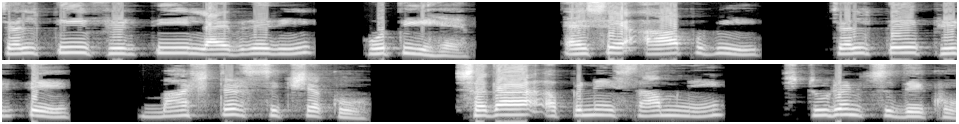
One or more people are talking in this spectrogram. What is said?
चलती फिरती लाइब्रेरी होती है, ऐसे आप भी चलते फिरते मास्टर शिक्षक हो सदा अपने सामने स्टूडेंट्स देखो,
